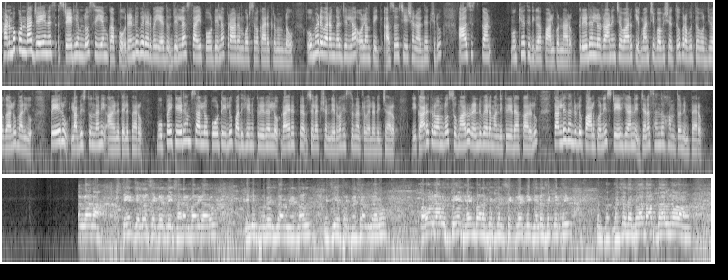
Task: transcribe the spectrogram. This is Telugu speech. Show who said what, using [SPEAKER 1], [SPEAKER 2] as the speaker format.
[SPEAKER 1] హనుమకొండ జేఎన్ఎస్ స్టేడియంలో సీఎం కప్ రెండు వేల ఇరవై ఐదు జిల్లా స్థాయి పోటీల ప్రారంభోత్సవ కార్యక్రమంలో ఉమ్మడి వరంగల్ జిల్లా ఒలింపిక్ అసోసియేషన్ అధ్యక్షుడు ఆసిఫ్ ఖాన్ ముఖ్య అతిథిగా పాల్గొన్నారు. క్రీడల్లో రాణించే వారికి మంచి భవిష్యత్తు ప్రభుత్వ ఉద్యోగాలు మరియు పేరు లభిస్తుందని ఆయన తెలిపారు. ముప్పై క్రీడాంశాల్లో పోటీలు పదిహేను క్రీడల్లో డైరెక్టర్ సెలక్షన్ నిర్వహిస్తున్నట్లు వెల్లడించారు. ఈ కార్యక్రమంలో సుమారు రెండు వేల మంది క్రీడాకారులు తల్లిదండ్రులు పాల్గొని స్టేడియాన్ని జనసందోహంతో నింపారు.
[SPEAKER 2] Telangana state general secretary Sarangapari garu Delhi Florence గారు Nirmal SGFI Prashant garu Pavan garu state handball association secretary general secretary దశ దశాబ్దాలుగా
